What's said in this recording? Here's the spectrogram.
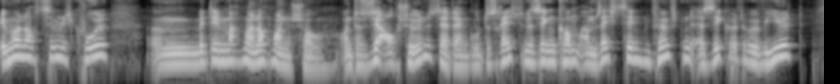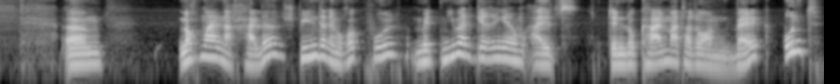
immer noch ziemlich cool. Ähm, mit denen machen wir nochmal eine Show. Und das ist ja auch schön, ist ja dein gutes Recht. Und deswegen kommen am 16.05. A Secret Revealed ähm, nochmal nach Halle, spielen dann im Rockpool mit niemand geringerem als den Lokalmatadoren Welk und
